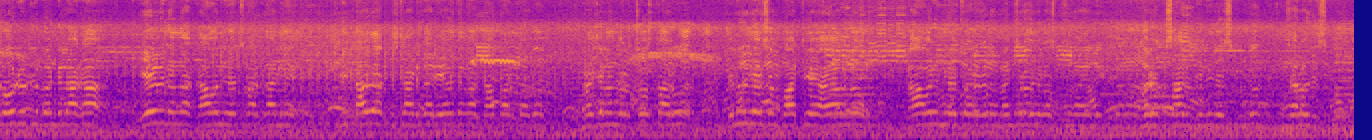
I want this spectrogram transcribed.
జోడుట్ల బండిలాగా ఏ విధంగా కావలి నియోజకవర్గాన్ని ఈ కావ్య కృష్ణారెడ్డి గారు ఏ విధంగా కాపాడుతాడో ప్రజలందరూ చూస్తారు. తెలుగుదేశం పార్టీ హయాంలో కావలి నియోజకవర్గానికి మంచి రోజులు వస్తున్నాయని మరొకసారి తెలియజేసుకుంటూ సెలవు తీసుకుంటాం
